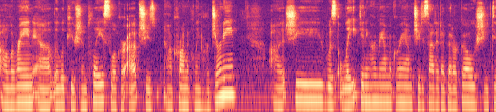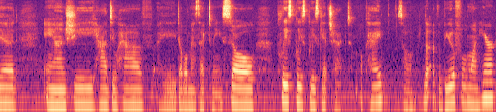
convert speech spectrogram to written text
uh, Lorraine at Lilliputian Place. Look her up. She's uh, chronicling her journey. Uh, she was late getting her mammogram. She decided I better go. She did, and she had to have a double mastectomy. So please, please, please get checked. Okay. So the, the beautiful one here.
